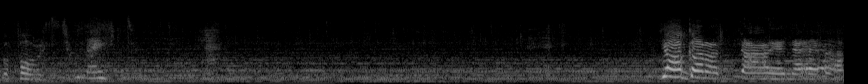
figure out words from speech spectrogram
before it's too late. You're gonna die in there.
